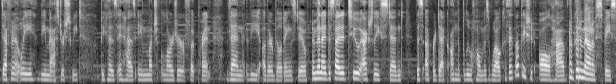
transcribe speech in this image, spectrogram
definitely the master suite because it has a much larger footprint than the other buildings do. And then I decided to actually extend this upper deck on the blue home as well because I thought they should all have a good amount of space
